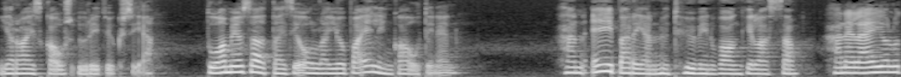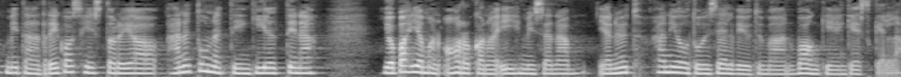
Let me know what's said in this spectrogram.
ja raiskausyrityksiä. Tuomio saattaisi olla jopa elinkautinen. Hän ei pärjännyt hyvin vankilassa. Hänellä ei ollut mitään rikoshistoriaa, hänet tunnettiin kilttinä, jopa hieman arkana ihmisenä, ja nyt hän joutui selviytymään vankien keskellä.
